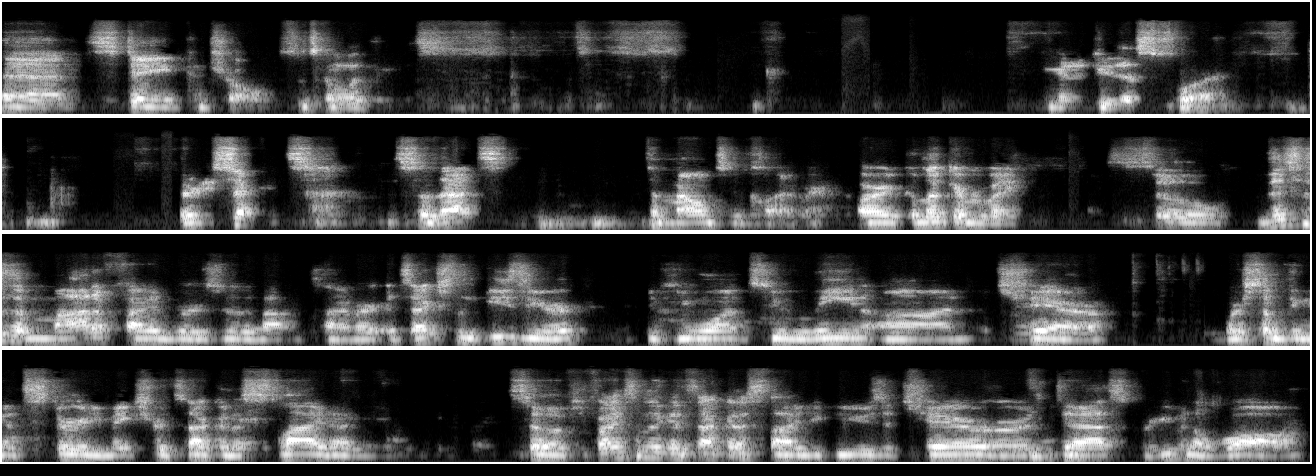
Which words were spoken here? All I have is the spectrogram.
and stay in control. So it's going to look like this. I'm going to do this for 30 seconds. So that's the mountain climber. All right, good luck, everybody. So this is a modified version of the mountain climber. It's actually easier if you want to lean on a chair or something that's sturdy, make sure it's not going to slide on you. So if you find something that's not going to slide, you can use a chair or a desk or even a wall.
